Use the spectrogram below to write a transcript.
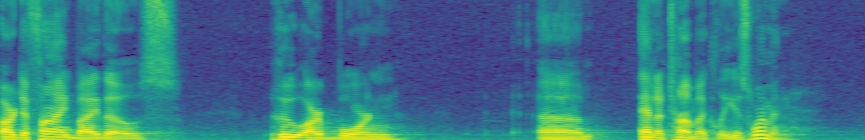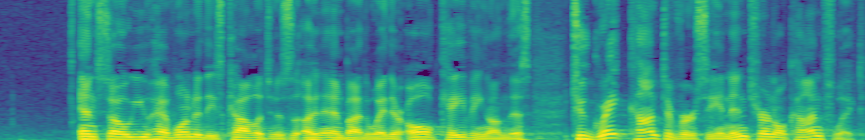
are defined by those who are born um, anatomically as women. And so you have one of these colleges, uh, and by the way, they're all caving on this, to great controversy and internal conflict.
